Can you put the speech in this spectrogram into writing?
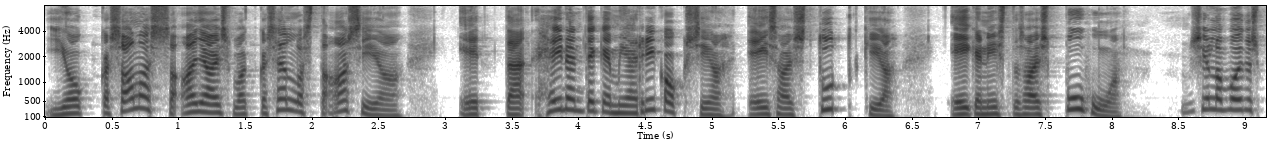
jotka salassa ajaisi vaikka sellaista asiaa, että heidän tekemiä rikoksia ei saisi tutkia eikä niistä saisi puhua, silloin voitaisiin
